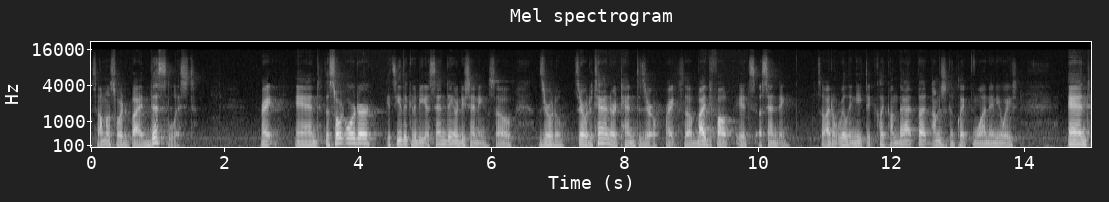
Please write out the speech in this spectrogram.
So I'm going to sort it by this list, right? And the sort order, it's either going to be ascending or descending. So 0 to, 0 to 10 or 10 to 0, right? So by default, it's ascending. So I don't really need to click on that, but I'm just going to click 1 anyways. And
